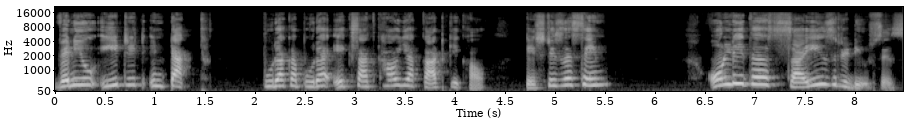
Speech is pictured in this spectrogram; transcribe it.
when you eat it intact पूरा का पूरा एक साथ खाओ या काट के खाओ taste is the same only the size reduces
